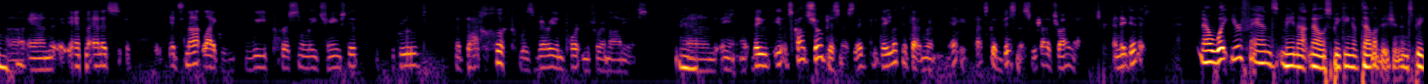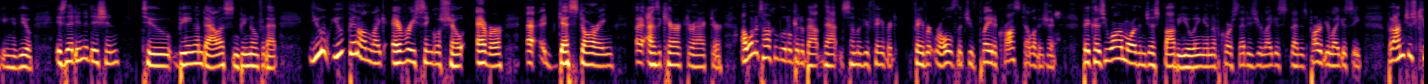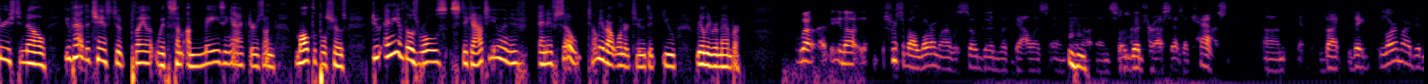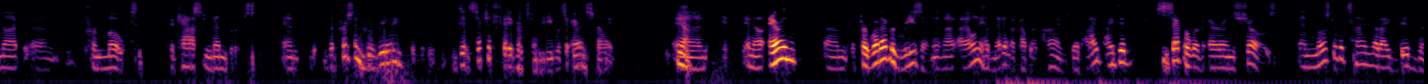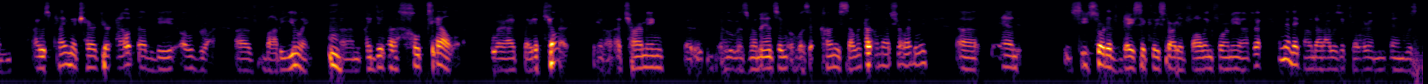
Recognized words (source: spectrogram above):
Mhm. uh, and, and and it's it's not like we personally changed it proved that that hook was very important for an audience. Yeah. and you know, they it's called show business. They they looked at that and went hey that's good business. We got to try that. And they did it. Now, what your fans may not know, speaking of television and speaking of you, is that in addition to being on Dallas and being known for that, you you've been on like every single show ever, uh, uh, guest starring uh, as a character actor. I want to talk a little bit about that and some of your favorite favorite roles that you've played across television, because you are more than just Bobby Ewing, and of course that is your legacy. That is part of your legacy. But I'm just curious to know you've had the chance to play with some amazing actors on multiple shows. Do any of those roles stick out to you? And if and if so, tell me about one or two that you really remember. Well, uh, you know, first of all, Lorimar was so good with Dallas, and you Mhm. know, and so good for us as a cast. Um, but they Lorimar did not um, promote the cast members, and the person who really did such a favor to me was Aaron Spelling. Yeah. And you know, Aaron, um, for whatever reason, and I, I only had met him a couple of times, but I, I did several of Aaron's shows and most of the time that I did them, I was playing a character out of the oeuvre of Bobby Ewing. Mm. Um, I did a hotel where I played a killer, you know, a charming uh, who was romancing. Was it Connie Sellecca on that show, I believe? Uh, and she sort of basically started falling for me, and, I, and then they found out I was a killer and, and was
